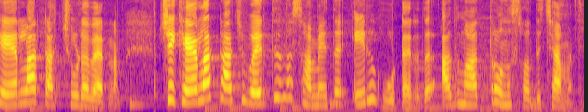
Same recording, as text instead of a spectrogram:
കേരള ടച്ച് കൂടെ വരണം. പക്ഷേ കേരള ടച്ച് വരുത്തുന്ന സമയത്ത് എരി കൂട്ടരുത്. അത് മാത്രം ഒന്ന് ശ്രദ്ധിച്ചാൽ മതി.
